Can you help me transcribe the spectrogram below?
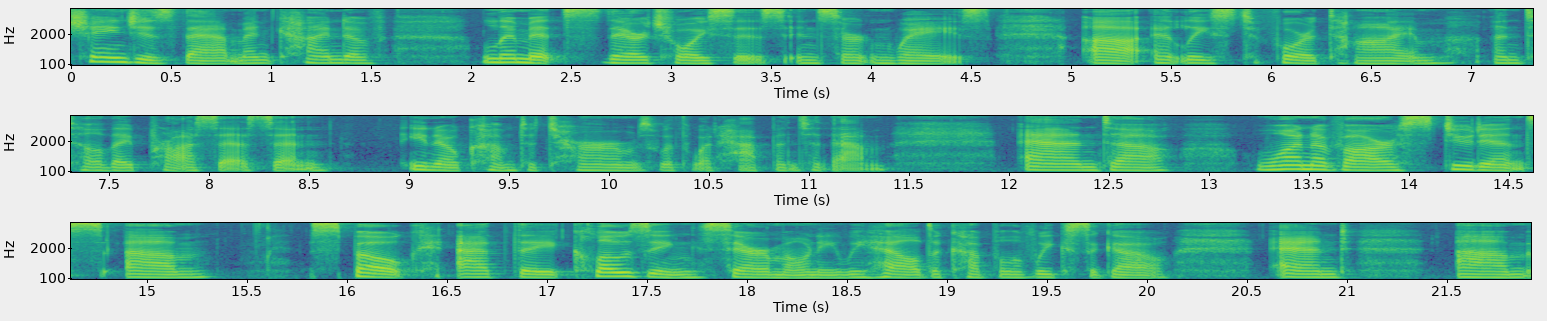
changes them and kind of limits their choices in certain ways, uh, at least for a time until they process and you know come to terms with what happened to them. And uh, one of our students. Um, spoke at the closing ceremony we held a couple of weeks ago and um,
